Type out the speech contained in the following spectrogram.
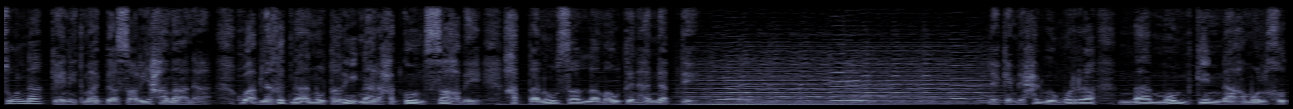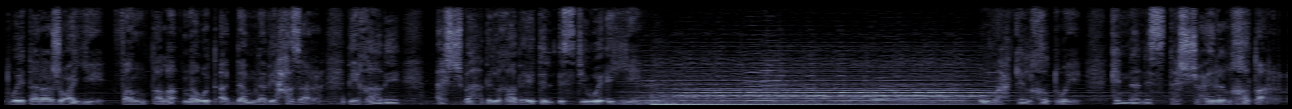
وصولنا كانت ماجدة صريحة معنا وأبلغتنا أنه طريقنا رح تكون صعبة حتى نوصل لموطن هالنبتة. لكن بحلوة ومرة ما ممكن نعمل خطوة تراجعية. فانطلقنا وتقدمنا بحذر بغابة أشبه بالغابات الاستوائية. ومع كل خطوة كنا نستشعر الخطر.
